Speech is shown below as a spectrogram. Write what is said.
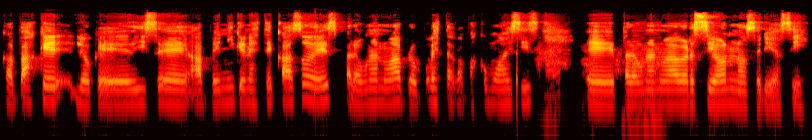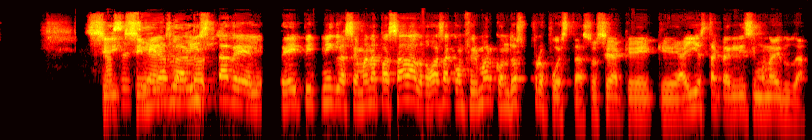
capaz que lo que dice APENIC en este caso es para una nueva propuesta, capaz como decís, eh, para una nueva versión no sería así si, miras la lista del de Picnic la semana pasada, lo vas a confirmar con dos propuestas. O sea que, ahí está clarísimo, no hay duda.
